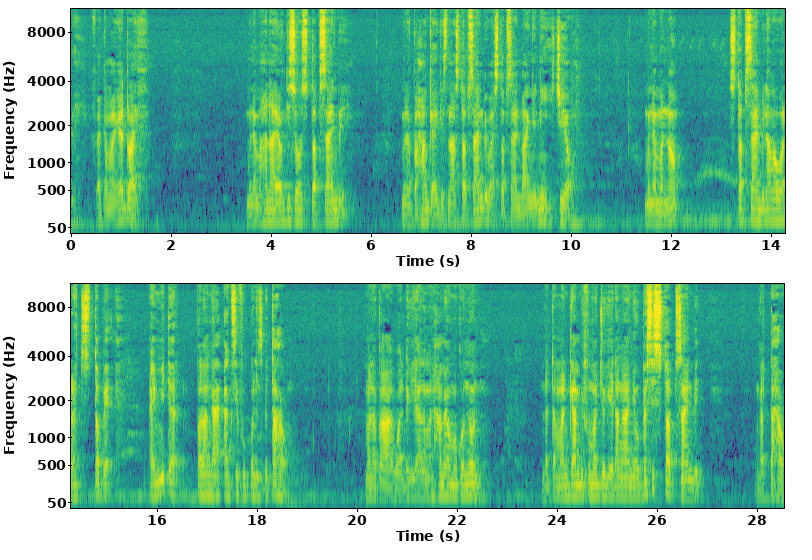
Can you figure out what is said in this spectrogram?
bi ngi drive. Mu ne ma xanaa stop sign bi. Mu ne ko xankay gis stop sign bi waaye stop sign baa ngi nii ci yow ma stop sign bi la nga war a ay meter bala nga agsi fu police bi taxaw ma ne ko wax dëgg yàlla man xameewu ma ko noonu ndaxte man Gàmbi fu ma jógee dangaa ñëw ba si stop sign bi nga taxaw.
